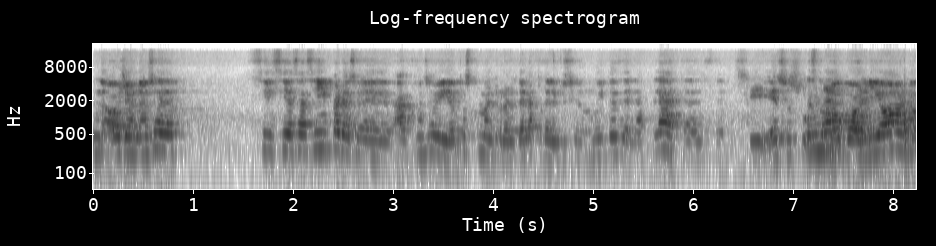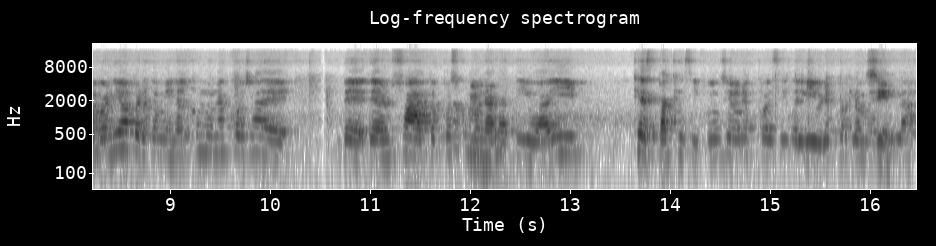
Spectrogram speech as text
o yo no sé si sí, es así, pero se ha concebido pues como el rol de la producción muy desde la plata, desde, sí, eso es pues como Golió, no Golió, pero también hay como una cosa de, de, olfato, pues como narrativo ahí que es para que sí funcione, pues y se libre por lo menos la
